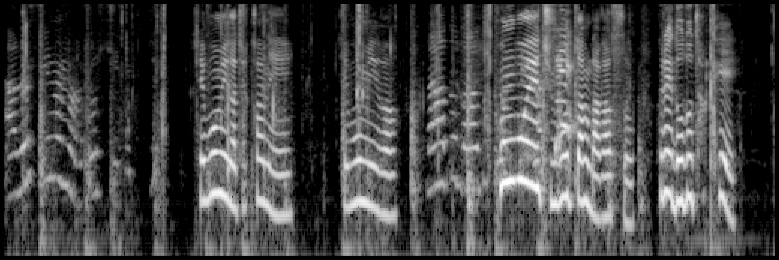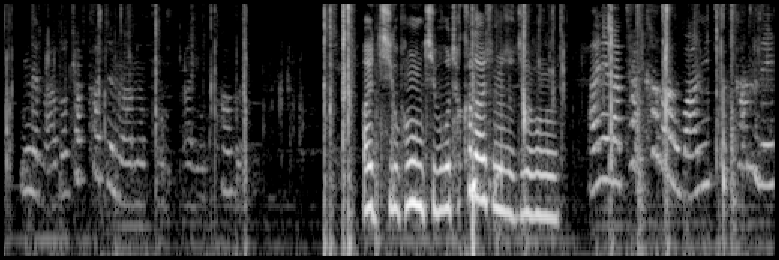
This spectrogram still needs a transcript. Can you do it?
아저씨는 아저씨겠지? 세봄이가 착하네. 나도 홍보해 주고 딱 나갔어. 그래, 너도 착해. 근데 나도 착하진 않았고 나 욕하거든 아니, 지금 방금 지보고 착하다 했으면서 지금 방금. 아니 나 착하다고 많이 착한데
